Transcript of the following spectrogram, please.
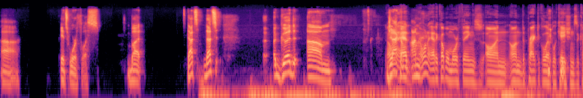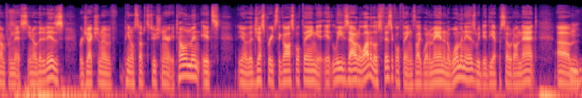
uh, it's worthless. But that's that's a good um, Jack, I want, add, I want to add a couple more things on on the practical implications that come from this. You know that it is rejection of penal substitutionary atonement. It's you know the just preach the gospel thing. It, it, leaves out a lot of those physical things, like what a man and a woman is. We did the episode on that. Um, mm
